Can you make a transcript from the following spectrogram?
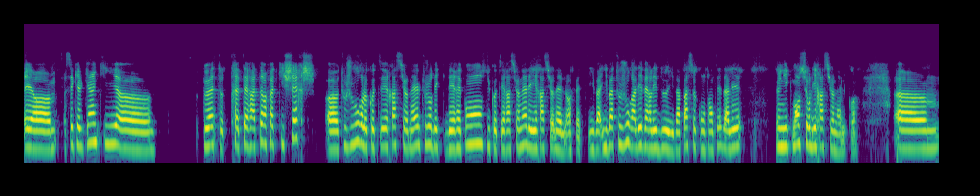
et euh, c'est quelqu'un qui euh, peut être très terre à terre, en fait, qui cherche euh, toujours le côté rationnel, toujours des, réponses du côté rationnel et irrationnel. En fait, il va, toujours aller vers les deux. Il va pas se contenter d'aller uniquement sur l'irrationnel. Euh,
